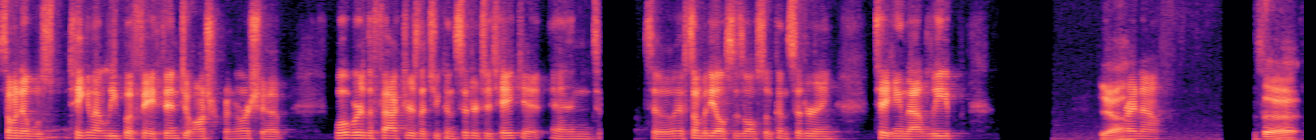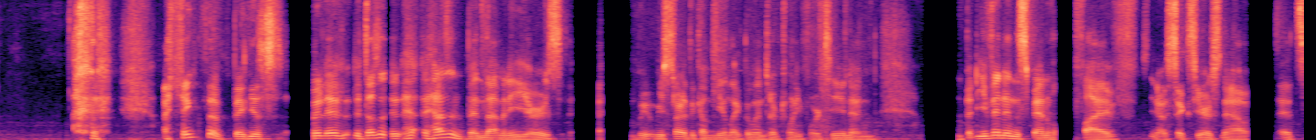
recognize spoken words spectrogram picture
someone that was taking that leap of faith into entrepreneurship? What were the factors that you considered to take it? And so if somebody else is also considering taking that leap Yeah. right now. The I think the biggest, but it, it doesn't. It, it hasn't been that many years. We we started the company in like the winter of 2014, and but even in the span of like five, you know, six years now, it's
